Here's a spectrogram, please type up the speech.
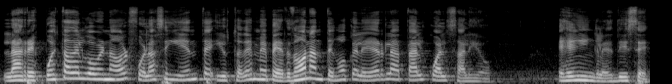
la respuesta del gobernador fue la siguiente, y ustedes me perdonan, tengo que leerla tal cual salió. Es en inglés, dice,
